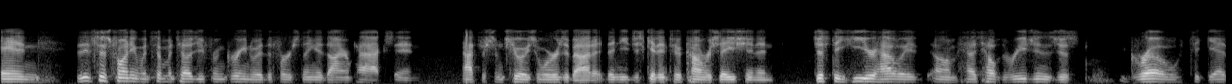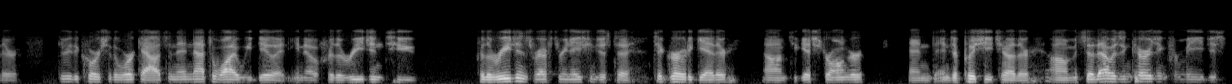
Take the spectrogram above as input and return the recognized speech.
and it's just funny when someone tells you from Greenwood the first thing is IronPAX, and after some choice words about it, then you just get into a conversation and just to hear how it um, has helped regions just grow together through the course of the workouts, and then that's why we do it. You know, for the region to, for the regions for F3 Nation just to to grow together, um, to get stronger, and and to push each other. Um, and so that was encouraging for me just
